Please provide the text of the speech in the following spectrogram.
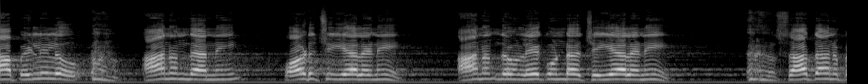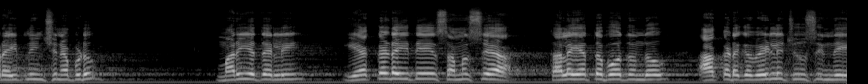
ఆ పెళ్ళిలో ఆనందాన్ని పాడు చేయాలని ఆనందం లేకుండా చేయాలని సాతాను ప్రయత్నించినప్పుడు మరియ తల్లి ఎక్కడైతే సమస్య తల ఎత్తబోతుందో అక్కడికి వెళ్ళి చూసింది.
